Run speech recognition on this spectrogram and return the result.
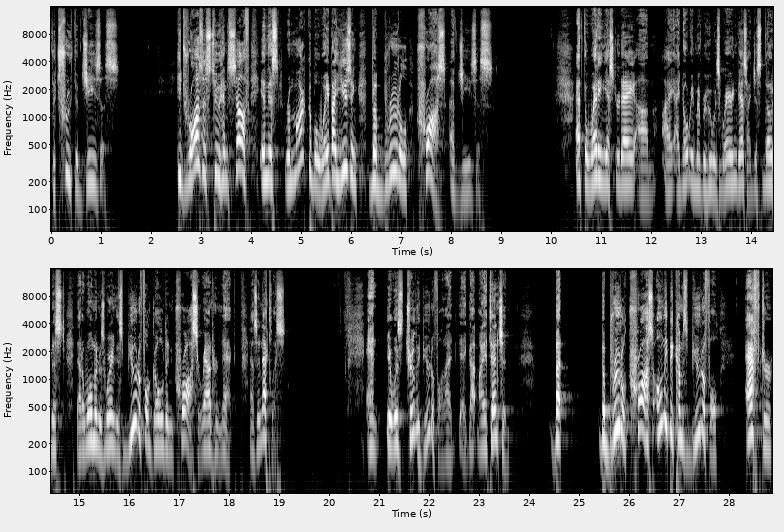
the truth of Jesus. He draws us to Himself in this remarkable way by using the brutal cross of Jesus. At the wedding yesterday, um, I, I, don't remember who was wearing this. I just noticed that a woman was wearing this beautiful golden cross around her neck as a necklace. And it was truly beautiful, and I, it got my attention. But the brutal cross only becomes beautiful after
